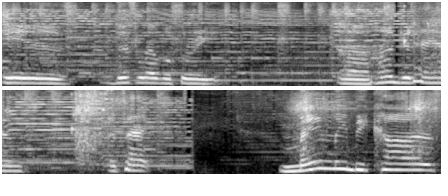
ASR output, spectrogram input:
is this level 3 uh, 100 hands attack mainly because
